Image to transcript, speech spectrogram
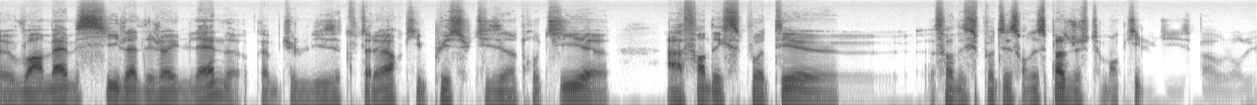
Euh, voire même s'il a déjà une laine, comme tu le disais tout à l'heure, qu'il puisse utiliser notre outil euh, afin d'exploiter afin d'exploiter son espace, justement, qu'il n'utilise pas aujourd'hui.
